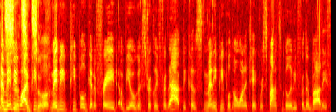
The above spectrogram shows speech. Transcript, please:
And maybe why itself. people maybe people get afraid of yoga strictly for that because many people don't want to take responsibility for their bodies.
